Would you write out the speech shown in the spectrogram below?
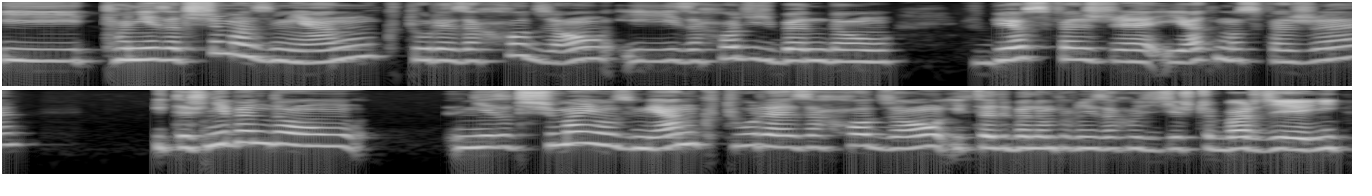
I to nie zatrzyma zmian, które zachodzą i zachodzić będą w biosferze i atmosferze, i też nie będą, nie zatrzymają zmian, które zachodzą i wtedy będą pewnie zachodzić jeszcze bardziej,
